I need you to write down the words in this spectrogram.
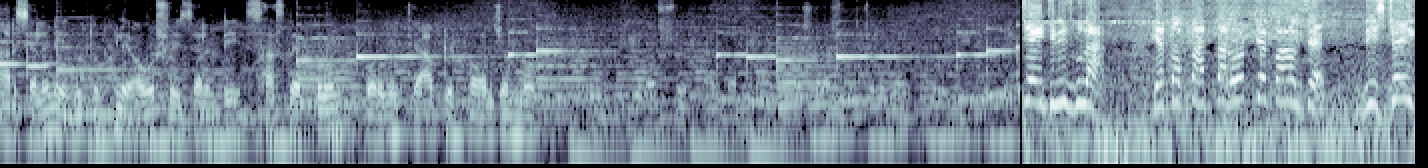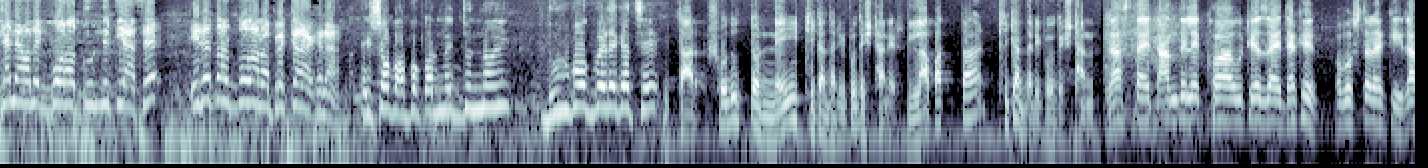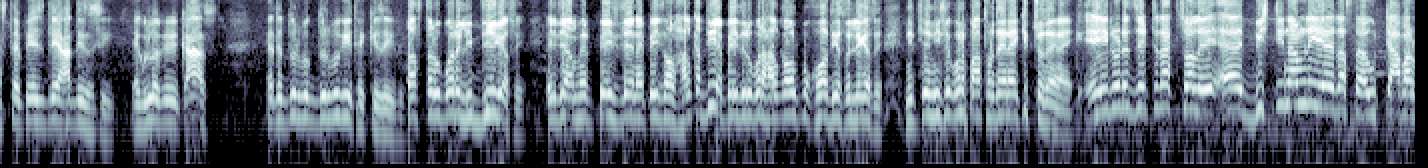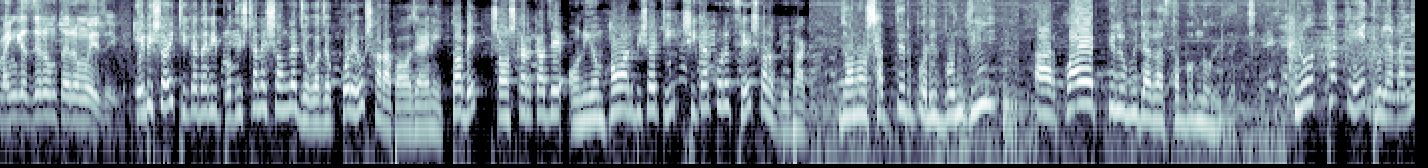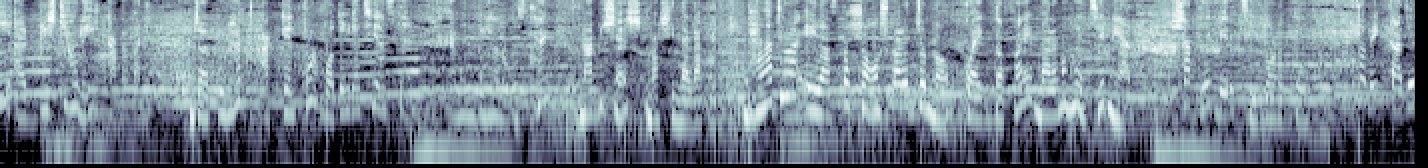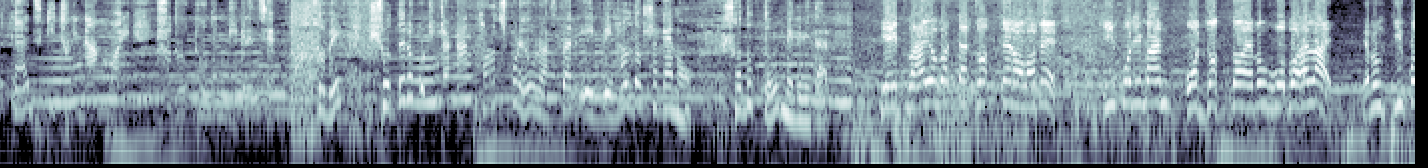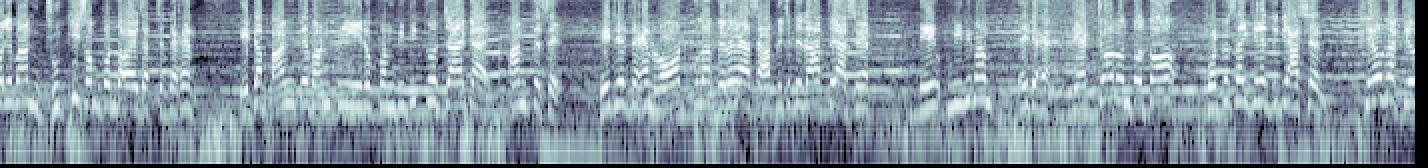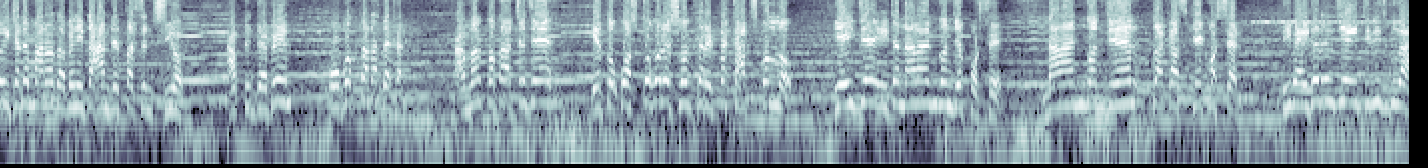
আর চ্যানেলে নতুন হলে অবশ্যই চ্যানেলটি সাবস্ক্রাইব করুন পরবর্তী আপডেট পাওয়ার জন্য। এই জিনিসগুলা এত পাতলা রোড কে পাওয়া নিশ্চয়ই এখানে অনেক বড় দুর্নীতি আছে এটা তো আর বলার অপেক্ষা রাখে না। এইসব অপকর্মের জন্যই দুর্ভোগ বেড়ে গেছে। তার সদুত্তর নেই ঠিকাদারি প্রতিষ্ঠানের। লাপাত্তা ঠিকাদারি প্রতিষ্ঠান। রাস্তায় টান দিলে খোয়া উঠে যায় দেখেন অবস্থাটা কি? রাস্তায় পেজ দিয়ে আদিনছি। এগুলো কি কাজ? এতে দুর্ভোগ দুর্ভোগই থেকে যাইবে। রাস্তার উপরে লিপ দিয়ে গেছে। এই যে আমার পেজ দেয় না পেজ হালকা দিয়ে পেজের উপর হালকা অল্প খোয়া দিয়ে চলে গেছে। নিচে নিচে কোনো পাথর দেয় না কিচ্ছু দেয় না এই রোডে যে ট্রাক চলে বৃষ্টি নামলে এই রাস্তা উঠতে আবার ভাঙ্গে যেরম তেরম হয়ে যাবে এ বিষয়ে ঠিকাদারি প্রতিষ্ঠানের সঙ্গে যোগাযোগ করেও সাড়া পাওয়া যায়নি। তবে সংস্কার কাজে অনিয়ম হওয়ার বিষয়টি স্বীকার করেছে সড়ক বিভাগ। জনস্বার্থের পরিপন্থী আর কয়েক কিলোমিটার রাস্তা বন্ধ হয়ে যাচ্ছে। রোদ থাকলে ধুলাবালি আর বৃষ্টি হলেই কাদা পানি জয়পুরহাট, আক্কেলপুর বদলগাছি রাস্তায় এমন বেহাল অবস্থায় নাবিশ্বাস বাসিন্দারা। ভাঙাচোরা এই রাস্তার সংস্কারের জন্য কয়েক দফায় বাড়ানো হয়েছে মেয়াদ, সাথে বেড়েছে বরাদ্দ। তবে কাজের কাজ কিছুই না হয় শুধু ভোগান্তি বেড়েছে। তবে সতেরো কোটি টাকা খরচ করেও রাস্তার এই বেহাল দশা কেন সদুত্তর মেলেনি তার। এই ফ্লাইওভারটা যত্নের অভাবে কি পরিমাণ অযত্ন এবং অবহেলায় এবং কি পরিমাণ ঝুঁকি সম্পন্ন হয়ে যাচ্ছে, দেখেন। এটা বানতে বানতে এরকম বিভিন্ন জায়গায় আনতেছে। এই যে দেখেন রডগুলা বেরোয় আছে, আপনি যদি রাতে আসেন, এই মিনিমাম এই দেখেন, একজন অন্তত মোটর সাইকেলে যদি আসেন, কেউ না কেউ এখানে মারা যাবেন, এটা হান্ড্রেড পার্সেন্ট শিওর আপনি দেখেন, অবস্থাটা দেখেন। আমার কথা আছে যে, এত কষ্ট করে সরকার একটা কাজ করল। এই যে এটা নারায়ণগঞ্জে পড়ছে। নারায়ণগঞ্জের কাজ কে করছেন? ডিভাইডারের যে এই জিনিসগুলা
